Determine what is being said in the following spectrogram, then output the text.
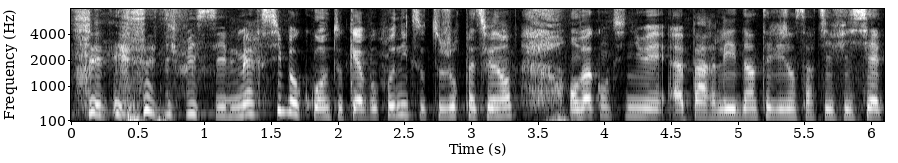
c'est difficile. Merci beaucoup. En tout cas, vos chroniques sont toujours passionnantes. On va continuer à parler d'intelligence artificielle,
